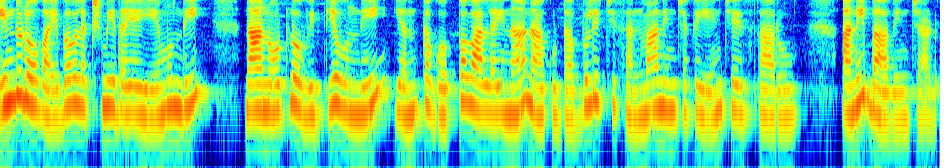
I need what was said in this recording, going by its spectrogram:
ఇందులో వైభవలక్ష్మీ దయ ఏముంది? నా నోట్లో విద్య ఉంది. ఎంత గొప్ప వాళ్ళైనా నాకు డబ్బులిచ్చి సన్మానించక ఏం చేస్తారు? అని భావించాడు.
